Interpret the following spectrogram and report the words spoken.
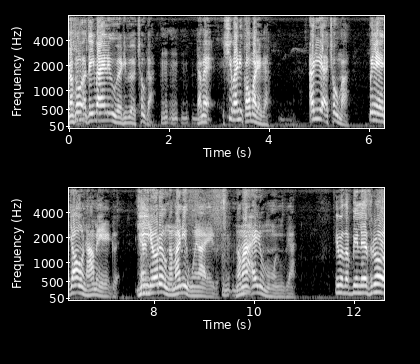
နောက်ဆုံးအသိပိုင်းလေးကိုပဲဒီပြီးတော့ချုပ်တာဒါမဲ့ရှစ်ပိုင်းလေးကောင်းပါတယ်ဗျာအဲ့ဒီကအချုပ်မှာပင်လေအကြောင်းကိုနားမလဲတဲ့အတွက်ဒီတော့တော့ငမန်းနေဝင်လာတယ်ငမန်းအဲ့လိုမဝင်ဘူးဗျာဒီမှာပင်လေဆိုတော့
